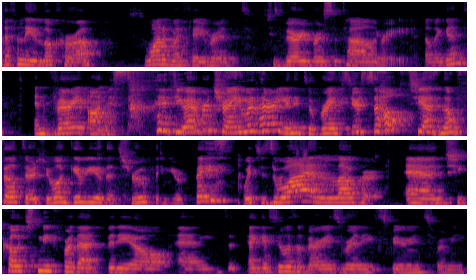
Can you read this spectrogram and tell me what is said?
Definitely look her up. She's one of my favorites. She's very versatile, very elegant, and very honest. if you ever train with her, you need to brace yourself. She has no filter. She will give you the truth in your face, which is why I love her. And she coached me for that video, and I guess it was a very Israeli experience for me.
